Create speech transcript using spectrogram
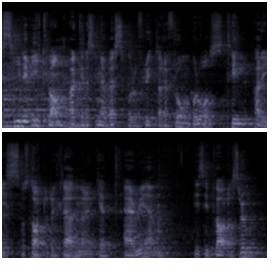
Siri Wikman packade sina väskor och flyttade från Borås till Paris och startade klädmärket Ariane i sitt vardagsrum.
